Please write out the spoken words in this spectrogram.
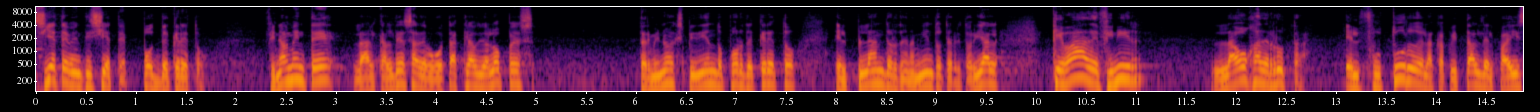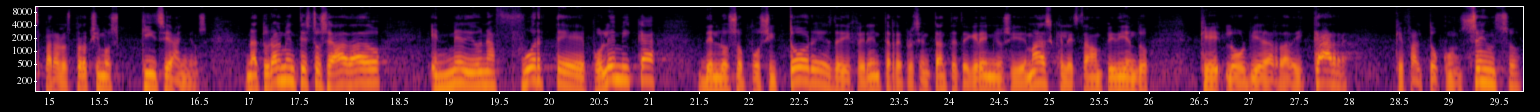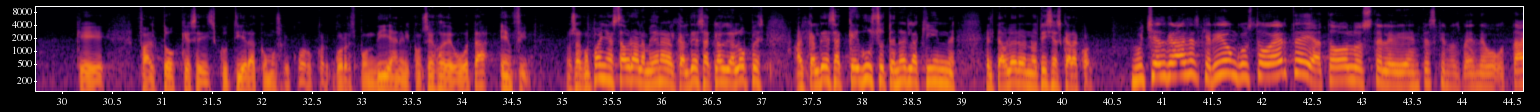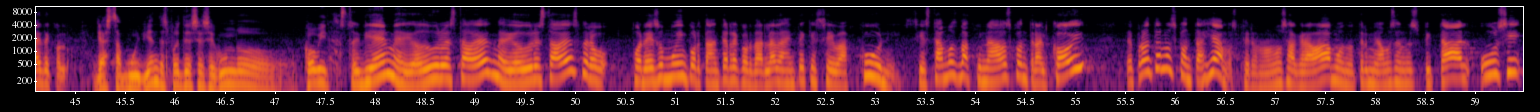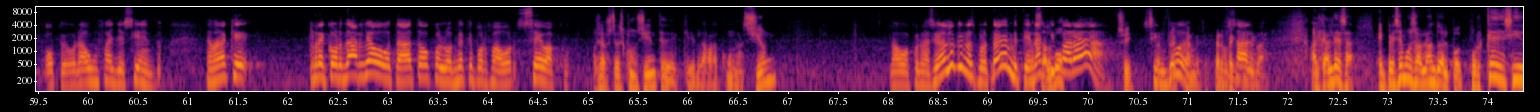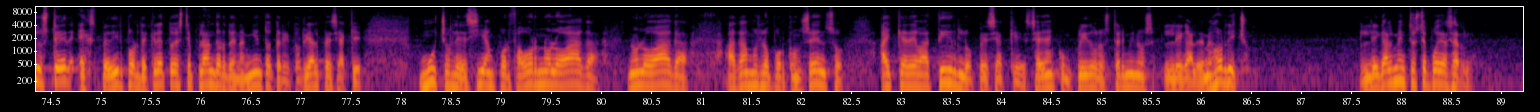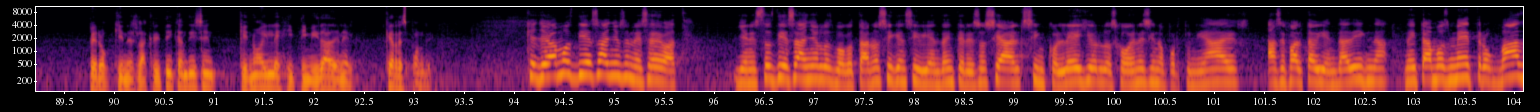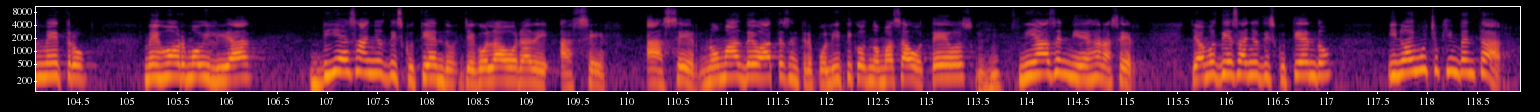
727, por decreto. Finalmente, la alcaldesa de Bogotá, Claudia López, terminó expidiendo por decreto el plan de ordenamiento territorial que va a definir la hoja de ruta, el futuro de la capital del país para los próximos 15 años. Naturalmente esto se ha dado en medio de una fuerte polémica de los opositores, de diferentes representantes de gremios y demás que le estaban pidiendo que lo volviera a radicar, que faltó consenso, que faltó que se discutiera como se correspondía en el Consejo de Bogotá, en fin. Nos acompaña hasta ahora la mañana la alcaldesa Claudia López. Alcaldesa, qué gusto tenerla aquí en el tablero de Noticias Caracol. Muchas gracias, querido. Un gusto verte y a todos los televidentes que nos ven de Bogotá y de Colombia. Ya está muy bien después de ese segundo COVID. Estoy bien, me dio duro esta vez, me dio duro esta vez, pero por eso es muy importante recordarle a la gente que se vacune. Si estamos vacunados contra el COVID, de pronto nos contagiamos, pero no nos agravamos, no terminamos en un hospital, UCI o peor aún falleciendo. De manera que recordarle a Bogotá, a todo Colombia, que por favor se vacune. O sea, ¿usted es consciente de que la vacunación... La vacunación es lo que nos protege, me tiene aquí parada. Sí, sin perfectamente, duda, perfectamente. salva. Alcaldesa, empecemos hablando del POT. ¿Por qué decide usted expedir por decreto este plan de ordenamiento territorial, pese a que muchos le decían, por favor, no lo haga, no lo haga, hagámoslo por consenso, hay que debatirlo, pese a que se hayan cumplido los términos legales? Mejor dicho, legalmente usted puede hacerlo pero quienes la critican dicen que no hay legitimidad en él. ¿Qué responde? Que llevamos 10 años en ese debate y en estos 10 años los bogotanos siguen sin vivienda de interés social, sin colegios, los jóvenes sin oportunidades, hace falta vivienda digna, necesitamos metro, más metro, mejor movilidad. 10 años discutiendo, llegó la hora de hacer, hacer, no más debates entre políticos, no más saboteos, ni hacen ni dejan hacer. Llevamos 10 años discutiendo y no hay mucho que inventar.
